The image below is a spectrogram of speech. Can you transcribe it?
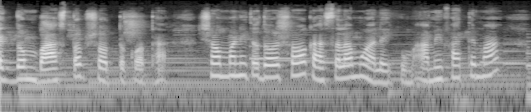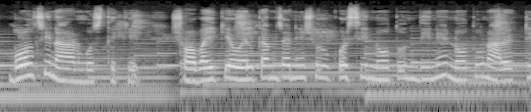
একদম বাস্তব, সত্য কথা। সম্মানিত দর্শক, আসসালামু আলাইকুম। আমি ফাতেমা, বলছি নারায়ণগঞ্জ থেকে। সবাইকে ওয়েলকাম জানিয়ে শুরু করছি নতুন দিনে নতুন আরও একটি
